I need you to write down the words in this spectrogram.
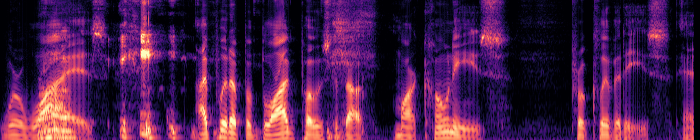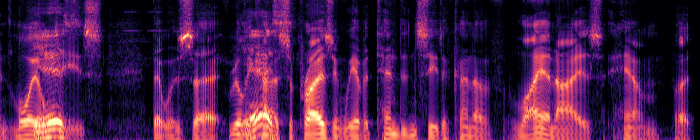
were wise. I put up a blog post about Marconi's proclivities and loyalties. That was uh, really kind of surprising. We have a tendency to kind of lionize him, but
